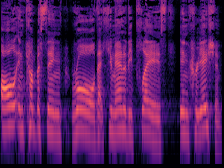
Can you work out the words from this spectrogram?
all-encompassing role that humanity plays in creation.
